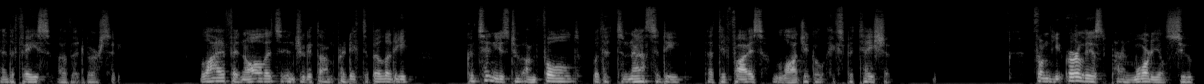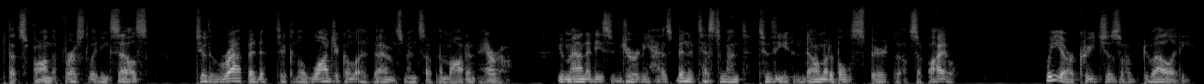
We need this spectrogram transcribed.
in the face of adversity life in all its intricate unpredictability continues to unfold with a tenacity that defies logical expectation. From the earliest primordial soup that spawned the first living cells to the rapid technological advancements of the modern era, humanity's journey has been a testament to the indomitable spirit of survival. We are creatures of duality,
